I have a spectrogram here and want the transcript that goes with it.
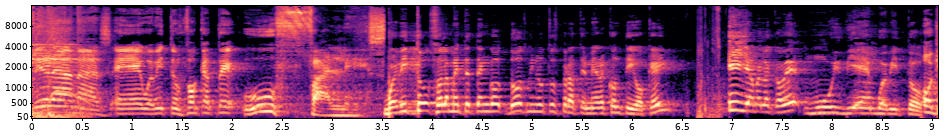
Mira nada más. Eh, huevito, enfócate. Ufales. Huevito, solamente tengo dos minutos para terminar contigo, ¿ok? Y ya me lo acabé. Muy bien, huevito. Ok,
